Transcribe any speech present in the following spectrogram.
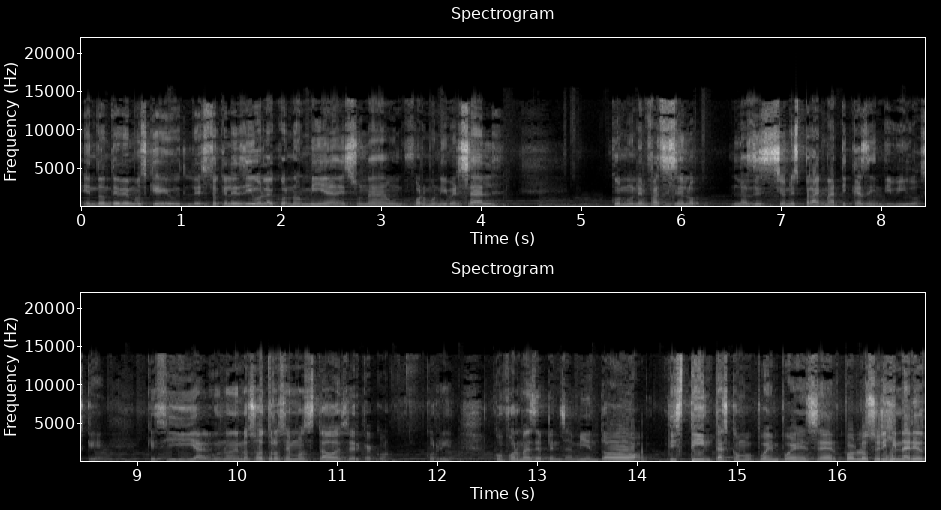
en donde vemos que esto que les digo, la economía es una forma universal con un énfasis en las decisiones pragmáticas de individuos, que, que si alguno de nosotros hemos estado de cerca con, con formas de pensamiento distintas como pueden, pueden ser pueblos originarios,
